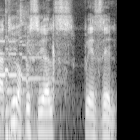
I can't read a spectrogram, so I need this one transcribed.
সাথী officials present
